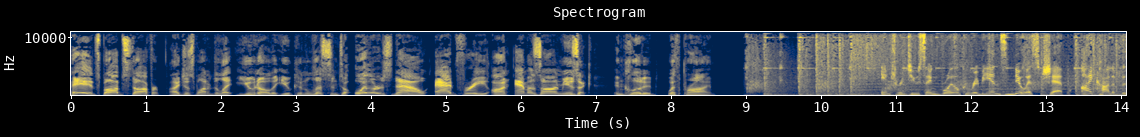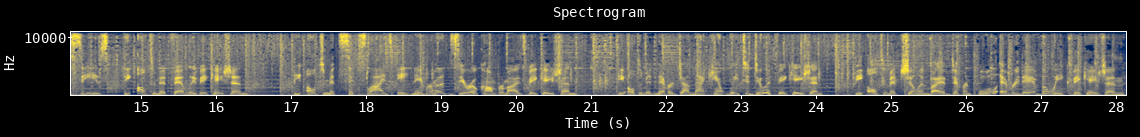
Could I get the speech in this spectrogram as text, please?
Hey, it's Bob Stauffer. I just wanted to let you know that you can listen to Oilers Now ad free on Amazon Music, included with Prime. Introducing Royal Caribbean's newest ship, Icon of the Seas, the ultimate family vacation. The ultimate six slides, eight neighborhoods, zero compromise vacation. The ultimate never done that, can't wait to do it vacation. The ultimate chillin' by a different pool every day of the week vacation.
